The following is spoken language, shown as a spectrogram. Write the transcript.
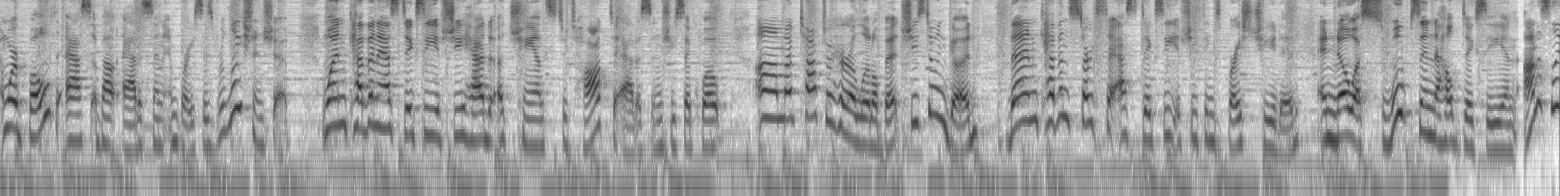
and were both asked about Addison and Bryce's relationship. When Kevin asked Dixie if she had a chance to talk to Addison, she said, quote, um, I've talked to her a little bit. She's doing good. Then Kevin starts to ask Dixie if she thinks Bryce cheated, and Noah swoops in to help Dixie, and honestly,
